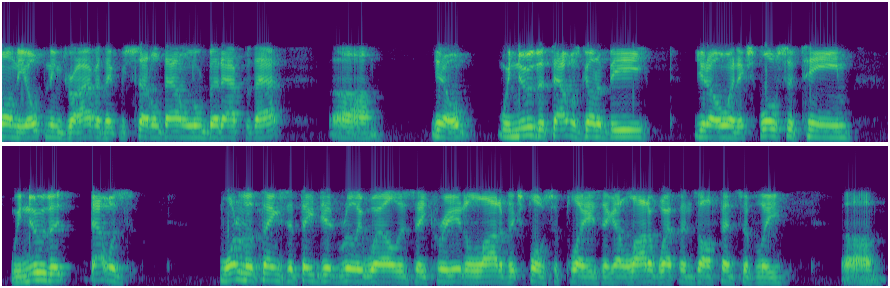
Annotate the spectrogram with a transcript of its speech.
on the opening drive. I think we settled down a little bit after that. Um, you know, we knew that that was going to be, you know, an explosive team. We knew that that was one of the things that they did really well is they created a lot of explosive plays. They got a lot of weapons offensively, um,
